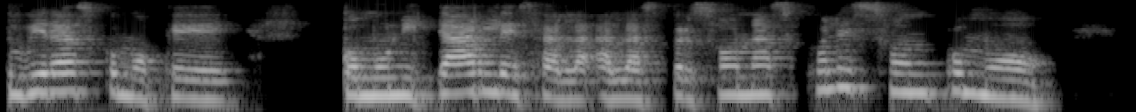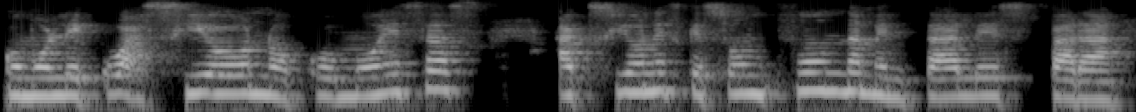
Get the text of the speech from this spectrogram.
tuvieras como que comunicarles a, las personas cuáles son como, como la ecuación o como esas acciones que son fundamentales para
